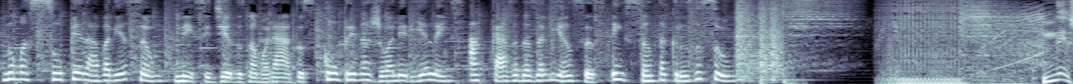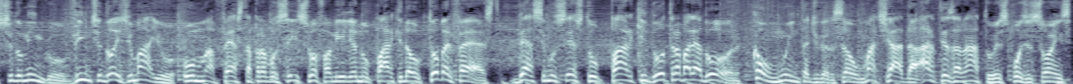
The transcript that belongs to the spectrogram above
numa super avaliação. Nesse Dia dos Namorados, compre na Joalheria Lens, a casa das alianças, em Santa Santa Cruz do Sul. Neste domingo, 22 de maio, uma festa para você e sua família no Parque da Oktoberfest. 16 Parque do Trabalhador. Com muita diversão, mateada, artesanato, exposições,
